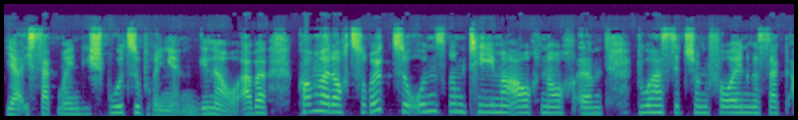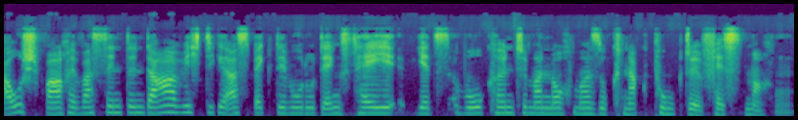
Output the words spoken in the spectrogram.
ja, ich sag mal, in die Spur zu bringen. Genau. Aber kommen wir doch zurück zu unserem Thema auch noch. Ähm, du hast jetzt schon vorhin gesagt, Aussprache. Was sind denn da wichtige Aspekte, wo du denkst, hey, jetzt wo könnte man noch mal so Knackpunkte festmachen?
